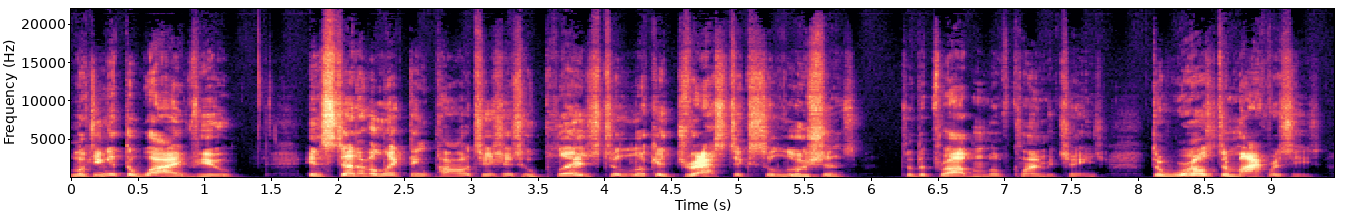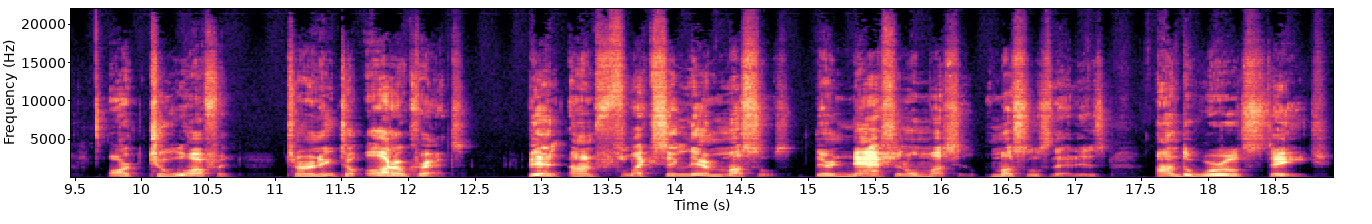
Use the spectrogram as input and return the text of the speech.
looking at the wide view, instead of electing politicians who pledge to look at drastic solutions to the problem of climate change, the world's democracies are too often turning to autocrats bent on flexing their muscles, their national muscle, muscles, that is, on the world stage.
